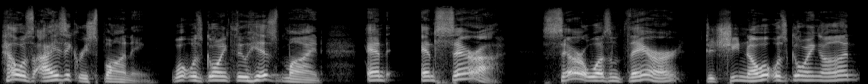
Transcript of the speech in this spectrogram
How was Isaac responding? What was going through his mind? And and Sarah, Sarah wasn't there. Did she know what was going on?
